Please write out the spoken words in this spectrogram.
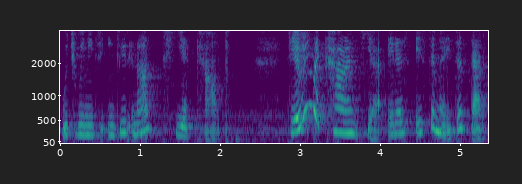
which we need to include in our T account. During the current year, it is estimated that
